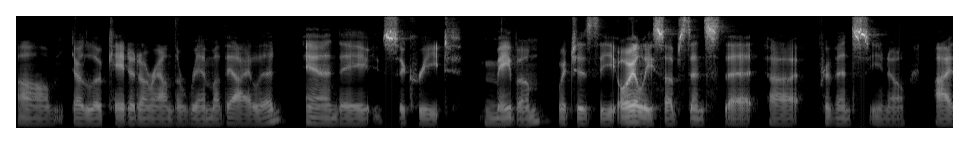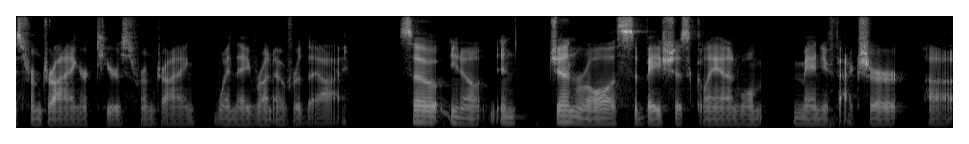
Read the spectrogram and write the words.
Um, they're located around the rim of the eyelid, and they secrete meibum, which is the oily substance that uh, prevents you know eyes from drying or tears from drying when they run over the eye. So you know in general, a sebaceous gland will manufacture uh,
